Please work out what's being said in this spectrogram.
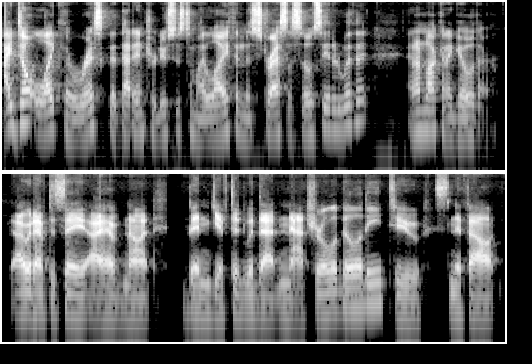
I don't like the risk that that introduces to my life and the stress associated with it, and I'm not going to go there. I would have to say I have not been gifted with that natural ability to sniff out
